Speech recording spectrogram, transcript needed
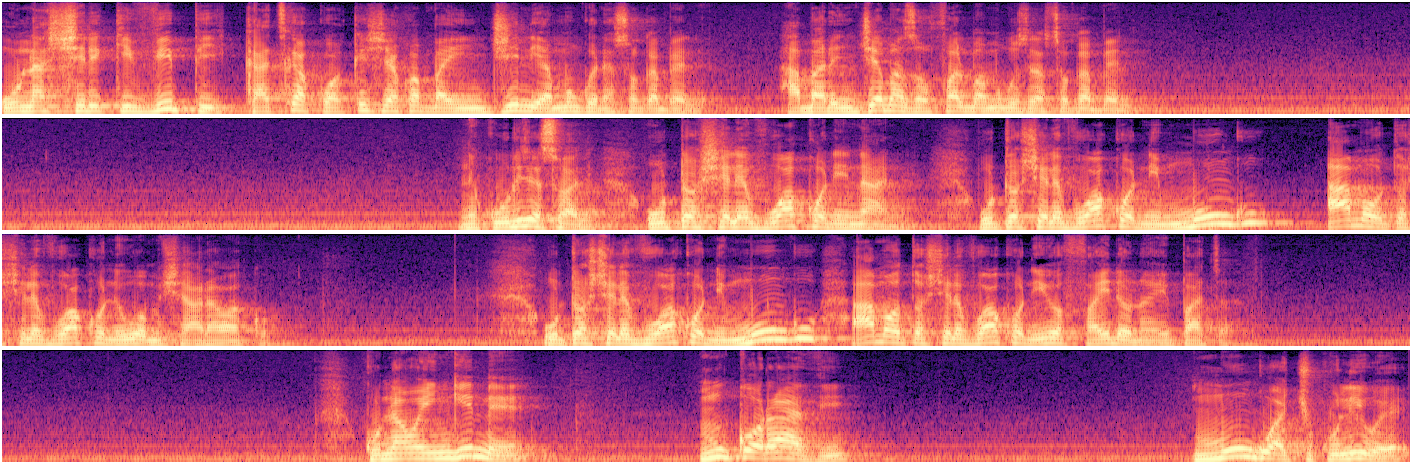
unashiriki vipi katika kuhakikisha kwamba injili ya mungu inasonga mbele? Habari njema za ufalme wa mungu zinasonga mbele? Nikuulize swali utoshelevu wako ni nani? Utoshelevu wako ni mungu ama utoshelevu wako ni huo mshahara wako? Utoshelevu wako ni mungu ama utoshelevu wako ni hiyo faida unayoipata? Kuna wengine mko radhi mungu achukuliwe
